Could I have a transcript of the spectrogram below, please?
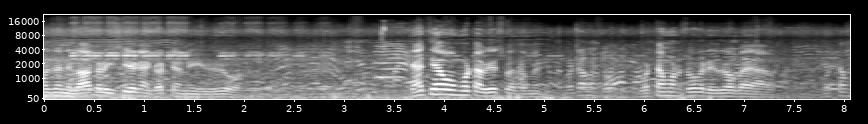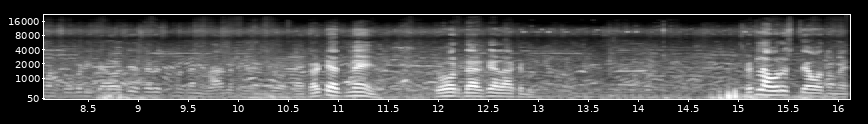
મજાની લાકડી છે, કાંઈ ઘટે નહીં જો ક્યાંથી આવો મોટા વેચવા તમે? વટામણ ચોકડી જો ભાઈ આવે વટામણ ચોકડી આવે છે, સરસ મજાની લાકડી ઘટે જ નહીં. જોરદાર છે લાકડી. કેટલા વર્ષથી આવો તમે?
